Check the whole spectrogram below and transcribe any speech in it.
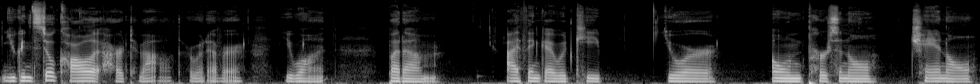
you can still call it heart to mouth or whatever you want. But um I think I would keep your own personal channel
